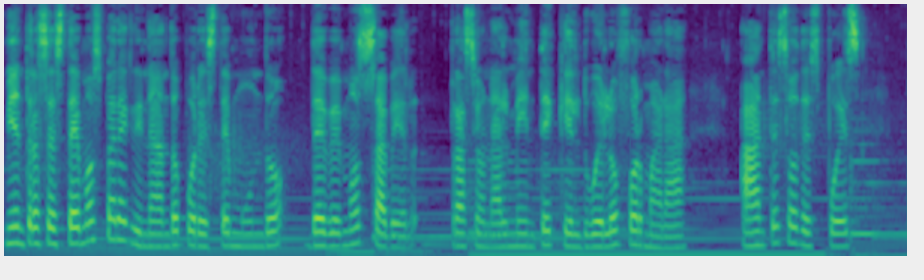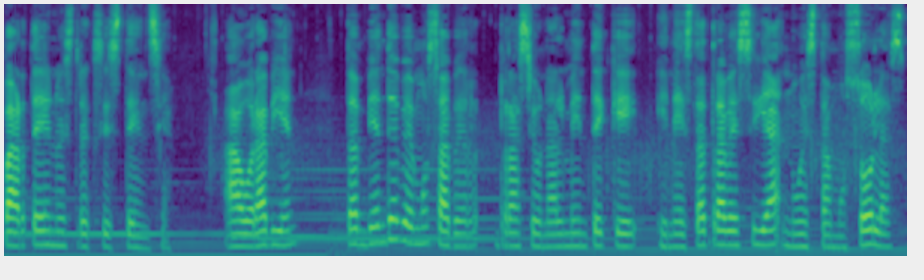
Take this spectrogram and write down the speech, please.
Mientras estemos peregrinando por este mundo, debemos saber racionalmente que el duelo formará, antes o después, parte de nuestra existencia. Ahora bien, también debemos saber racionalmente que en esta travesía no estamos solas,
